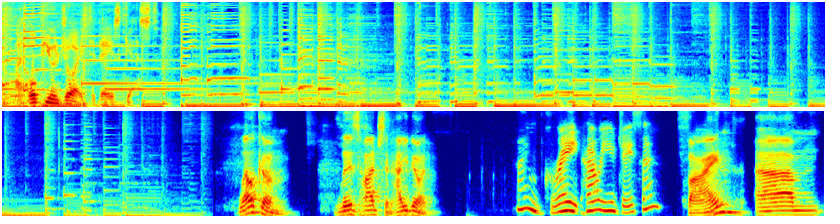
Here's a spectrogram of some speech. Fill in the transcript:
I hope you enjoy today's guest. Welcome, Liz Hodgson. How you doing? I'm great. How are you, Jason? Fine. Um,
